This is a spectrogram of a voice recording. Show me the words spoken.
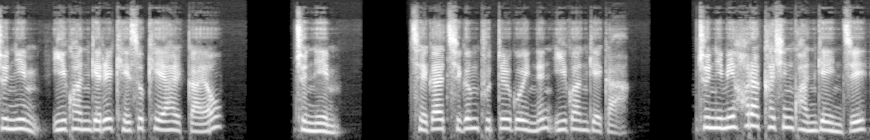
주님, 이 관계를 계속해야 할까요? 주님, 제가 지금 붙들고 있는 이 관계가 주님이 허락하신 관계인지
